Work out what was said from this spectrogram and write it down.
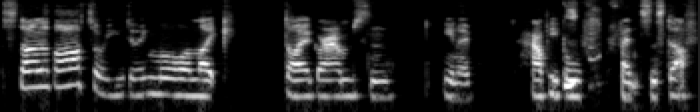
style of art, or are you doing more like diagrams and you know how people fence and stuff?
